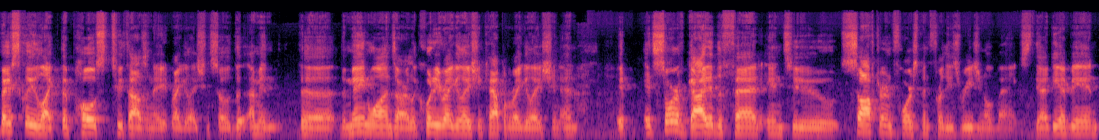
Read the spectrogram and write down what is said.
basically like the post 2008 regulation. So, the, I mean, the the main ones are liquidity regulation, capital regulation, and it sort of guided the Fed into softer enforcement for these regional banks. The idea being,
